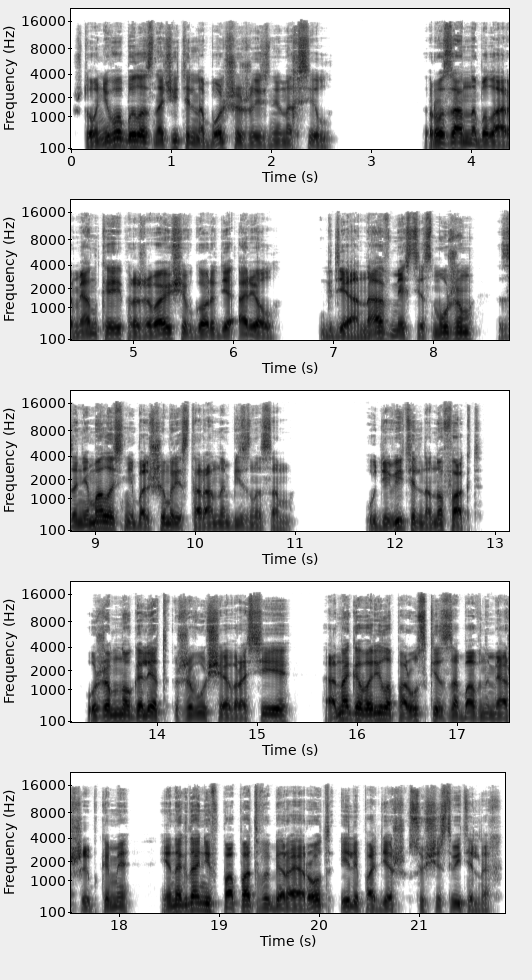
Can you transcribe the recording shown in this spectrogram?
что у него было значительно больше жизненных сил. Рузанна была армянкой, проживающей в городе Орел. где она вместе с мужем занималась небольшим ресторанным бизнесом. Удивительно, но факт. Уже много лет живущая в России, она говорила по-русски с забавными ошибками, иногда не в попад выбирая род или падеж существительных.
